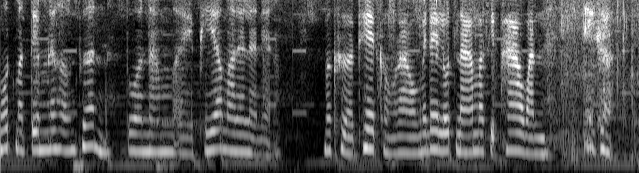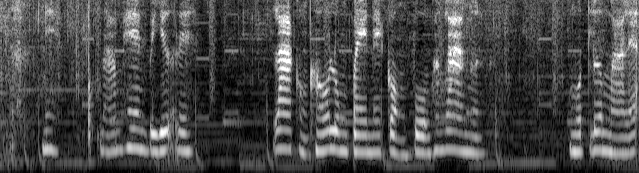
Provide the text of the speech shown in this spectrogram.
มดมาเต็มเลยค่ะเพื่อนๆ ตัวนำไอ้เพี้ยมาเลยแหละเนี่ย มะเขือเทศของเราไม่ได้ลดน้ำมาสิบห้าวัน นี่ค่ะ นี่น้ำแห้งไปเยอะเลยลากของเขาลงไปในกล่องโฟมข้างล่างนั่น มดเริ่มมาแล้ว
